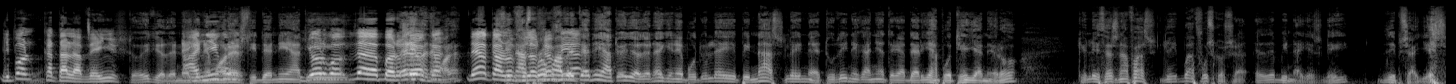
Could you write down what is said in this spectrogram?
Λοιπόν, καταλαβαίνεις. Το ίδιο δεν έγινε Ανοίγουν- μωρέ στην ταινία. τη- Γιώργο, δεν μπορώ- Περίμενε, δεν κα- μωρέ. δεν θα κάνω Στην ασπρόμαυρη φιλοσοφία. ταινία το ίδιο δεν έγινε που του λέει πεινάς, λέει ναι, του δίνει κανένα τριανταριά ποτέ για νερό και λέει θες να φας. Λέει μπα φούσκωσα. Ε, δεν πίναγε, λέει. Δίψαγες.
